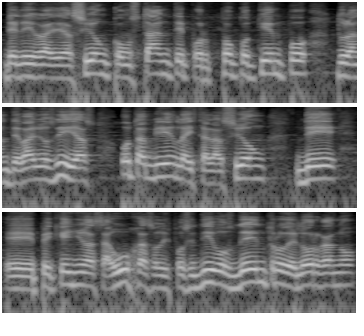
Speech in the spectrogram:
de la irradiación constante por poco tiempo durante varios días o también la instalación de eh, pequeñas agujas o dispositivos dentro del órgano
